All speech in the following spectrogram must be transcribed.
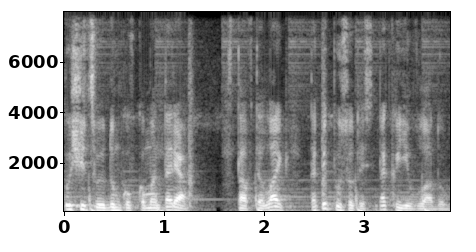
Пишіть свою думку в коментарях, ставте лайк та підписуйтесь на Київ владу.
